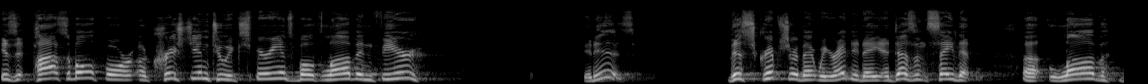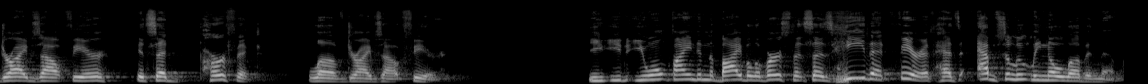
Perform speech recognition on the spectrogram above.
Is it possible for a Christian to experience both love and fear? It is. This scripture that we read today, it doesn't say that uh, love drives out fear. It said perfect love drives out fear. You, you, you won't find in the Bible a verse that says, He that feareth has absolutely no love in them.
